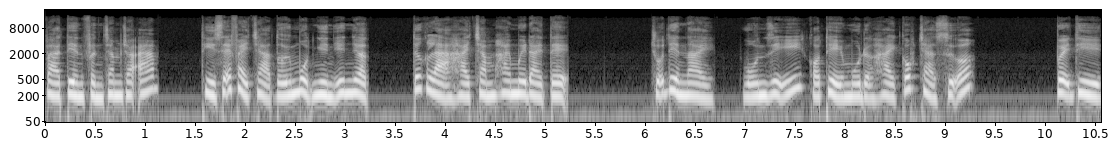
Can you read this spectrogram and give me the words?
và tiền phần trăm cho app, thì sẽ phải trả tới 1.000 yên Nhật, tức là 220 đài tệ. Chỗ tiền này vốn dĩ có thể mua được hai cốc trà sữa. Vậy thì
